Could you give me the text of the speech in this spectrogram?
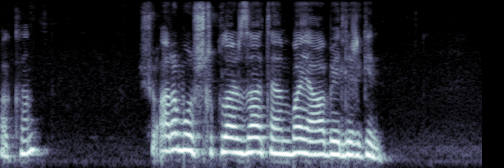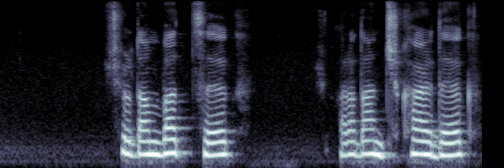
Bakın şu ara boşluklar zaten bayağı belirgin. Şuradan battık. Şu aradan çıkardık.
